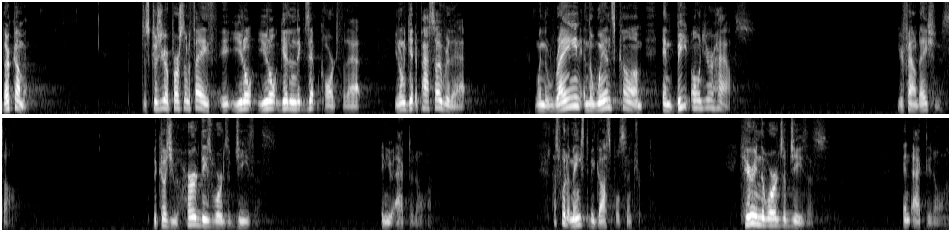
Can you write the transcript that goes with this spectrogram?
They're coming. Just because you're a person of faith, you don't, you don't get an exempt card for that. You don't get to pass over that. When the rain and the winds come and beat on your house, your foundation is solid. Because you heard these words of Jesus and you acted on them. That's what it means to be gospel centric. Hearing the words of Jesus and acting on them.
